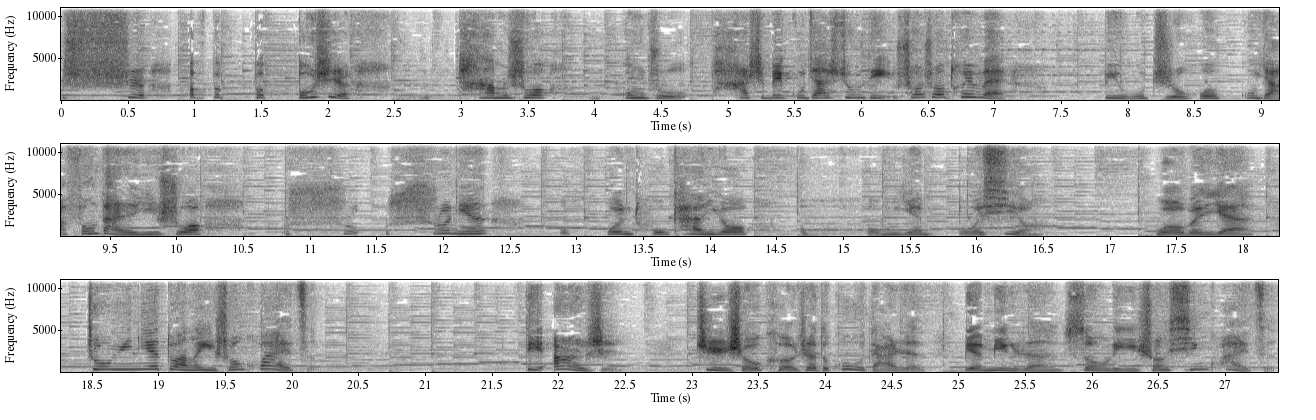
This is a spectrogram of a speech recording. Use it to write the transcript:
是，啊，不不不是，他们说，公主怕是被顾家兄弟双双推诿，婢无指婚顾雅风大人一说，说说您。昏途堪忧，红颜薄幸。我闻言，终于捏断了一双筷子。第二日，炙手可热的顾大人便命人送了一双新筷子，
